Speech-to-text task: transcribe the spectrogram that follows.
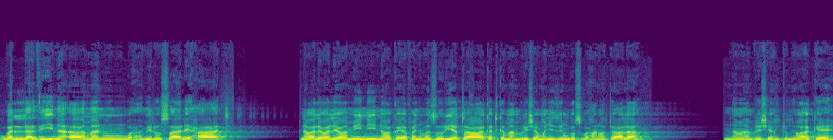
Walladhina amanu wa amilu salihat na wale walioamini na wakayafanya mazuri ya taa katika maamrisho ya Mwenyezi Mungu Subhanahu wa Ta'ala na maamrisho ya mtume wake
